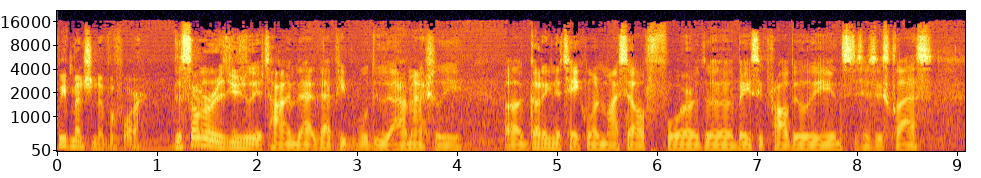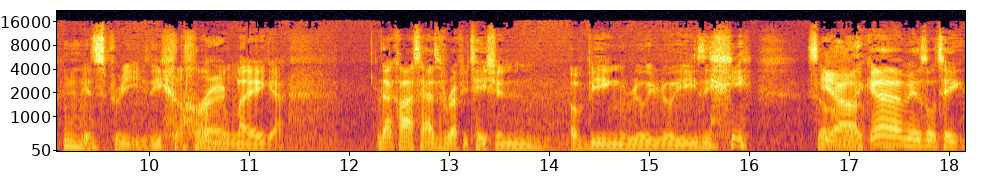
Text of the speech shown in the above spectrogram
we've mentioned it before. the summer is usually a time that, that people will do that. I'm actually uh, gunning to take one myself for the basic probability and statistics class. Mhm. It's pretty easy. um, Right. Like that class has a reputation of being really really easy. so Yeah. I'm like, yeah, I may as well take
